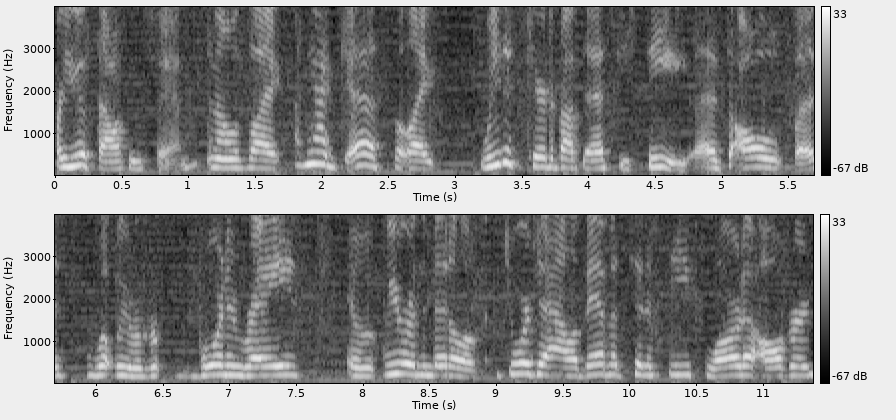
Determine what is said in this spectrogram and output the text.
are you a Falcons fan? And I was like, I mean, I guess, but like, we just cared about the SEC. It's all it's what we were born and raised. It, we were in the middle of Georgia, Alabama, Tennessee, Florida, Auburn.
